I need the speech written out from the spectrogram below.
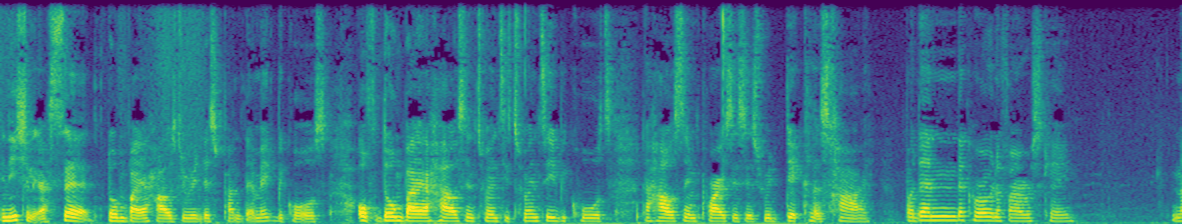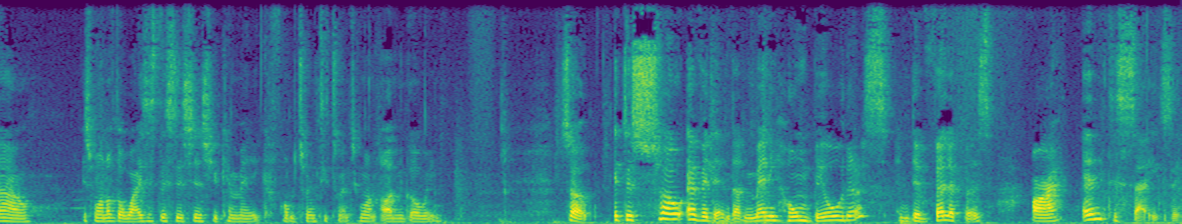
initially I said don't buy a house during this pandemic because of don't buy a house in 2020 because the housing prices is ridiculous high. But then the coronavirus came. Now it's one of the wisest decisions you can make from 2021 ongoing. So it is so evident that many home builders and developers are emphasizing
